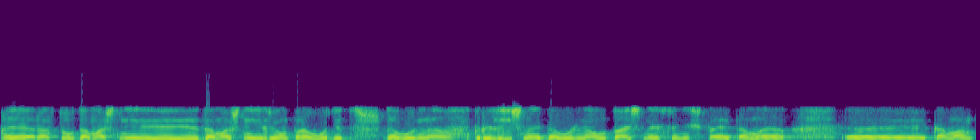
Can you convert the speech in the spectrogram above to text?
Ростов домашние, домашние игры он проводит довольно прилично довольно удачно, если не считая там э, э команд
